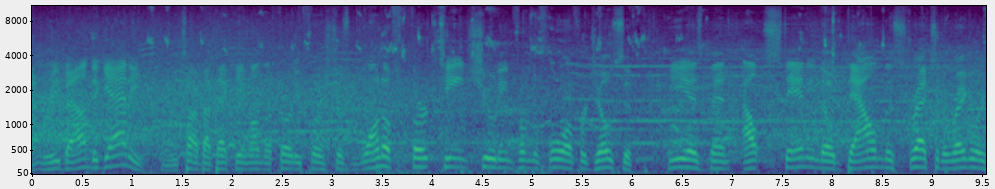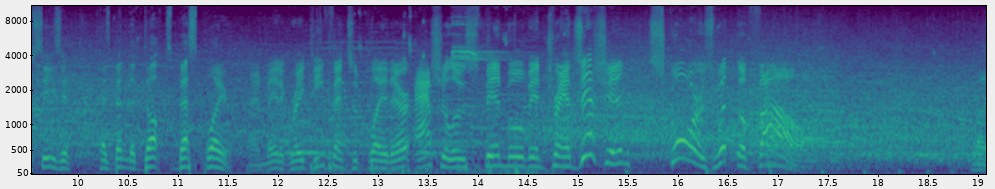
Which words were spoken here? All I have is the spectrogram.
and rebound to Gaddy. And we talked about that game on the 31st. Just one of 13 shooting from the floor for Joseph. He has been outstanding, though, down the stretch of the regular season. Has been the Ducks' best player. And made a great defensive play there. Ashaolu spin move in transition, scores with the foul. Uh,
